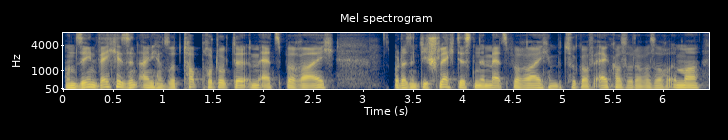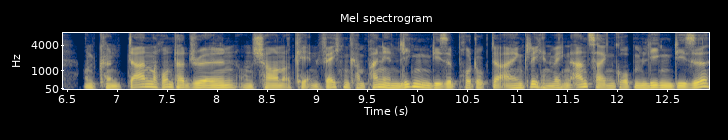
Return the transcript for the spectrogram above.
und sehen, welche sind eigentlich unsere Top-Produkte im Ads-Bereich oder sind die schlechtesten im Ads-Bereich in Bezug auf ACOS oder was auch immer und können dann runterdrillen und schauen, okay, in welchen Kampagnen liegen diese Produkte eigentlich, in welchen Anzeigengruppen liegen diese.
